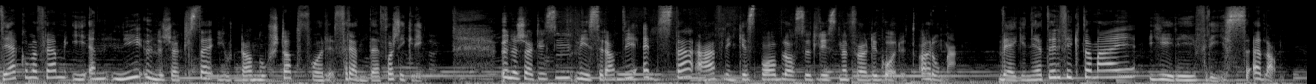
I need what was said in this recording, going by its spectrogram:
Det kommer frem i en ny undersøkelse gjort av Norstat for Frende Forsikring. Undersøkelsen viser at de eldste er flinkest på å blåse ut lysene før de går ut av rommet. VG-nyheter fikk du av meg, Jiri Friis Edland.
